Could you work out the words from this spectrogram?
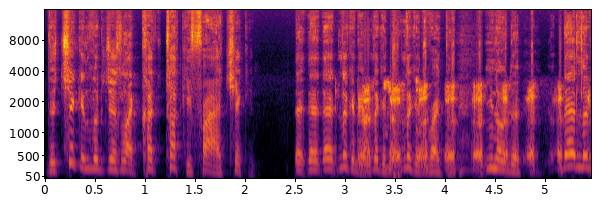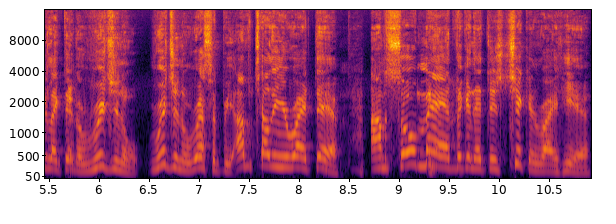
The chicken looks just like Kentucky Fried Chicken. That, that, that, look at that. Look at that. Look at it right there. You know, the, that look like that original original recipe. I'm telling you right there. I'm so mad looking at this chicken right here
